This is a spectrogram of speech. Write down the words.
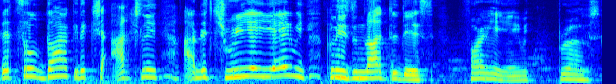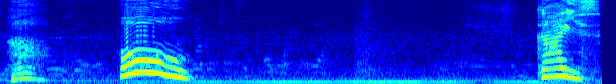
that's so dark. It's actually at the 3 a.m. Please do not do this. 4 a.m. Bros. Oh! Guys,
